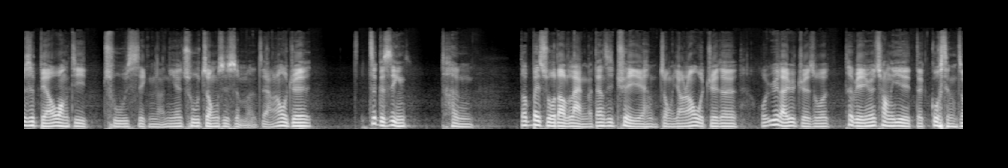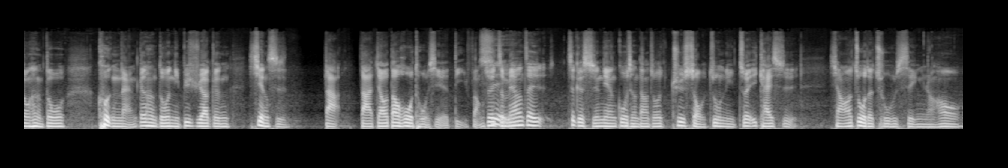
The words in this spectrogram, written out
就是不要忘记初心了，你的初衷是什么？这样，然后我觉得这个事情很都被说到烂了，但是却也很重要。然后我觉得我越来越觉得说，特别因为创业的过程中很多困难，跟很多你必须要跟现实打打交道或妥协的地方，所以怎么样在这个十年过程当中去守住你最一开始想要做的初心，然后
